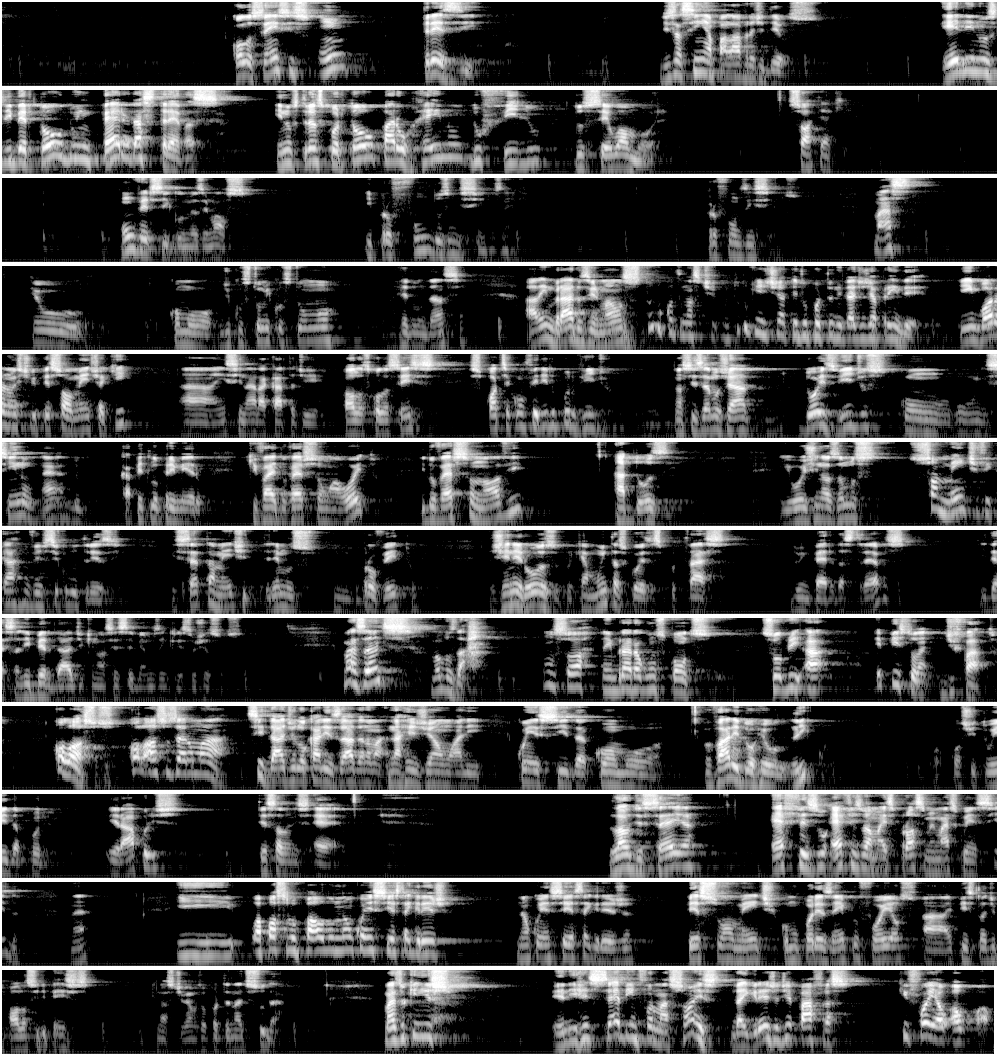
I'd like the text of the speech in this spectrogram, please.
Colossenses 1, 13. Diz assim a palavra de Deus: Ele nos libertou do império das trevas e nos transportou para o reino do Filho do seu amor. Só até aqui. Um versículo, meus irmãos, e profundos ensinos nele. Profundos ensinos. Mas eu como de costume costumo, redundância, a lembrar os irmãos tudo quanto nós tudo que a gente já teve oportunidade de aprender. E embora não estive pessoalmente aqui a ensinar a carta de Paulo aos Colossenses, isso pode ser conferido por vídeo. Nós fizemos já dois vídeos com o ensino né, do capítulo 1, que vai do verso 1 a 8 e do verso 9 a 12. E hoje nós vamos somente ficar no versículo 13 e certamente teremos um proveito generoso, porque há muitas coisas por trás do império das trevas e dessa liberdade que nós recebemos em Cristo Jesus. Mas antes, vamos lá. Vamos só lembrar alguns pontos sobre a epístola de fato. Colossos. Colossos era uma cidade localizada numa, na região ali conhecida como Vale do Rio Lico, constituída por Herápolis, Tessalonicenses, é, é, Laodiceia, Éfeso, Éfeso é a mais próxima e mais conhecida, né? E o apóstolo Paulo não conhecia essa igreja, não conhecia essa igreja pessoalmente, como por exemplo foi a epístola de Paulo aos Filipenses, que nós tivemos a oportunidade de estudar. Mas o que é isso? Ele recebe informações da igreja de Epáfras, que foi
